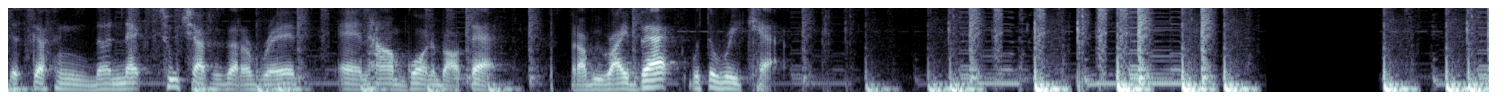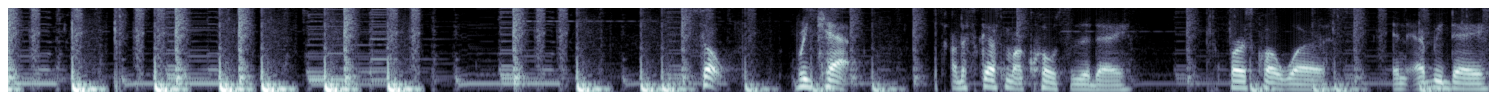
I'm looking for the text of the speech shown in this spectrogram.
discussing the next two chapters that I've read and how I'm going about that. But I'll be right back with the recap. Recap. I'll discuss my quotes of the day. First quote was In every day,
